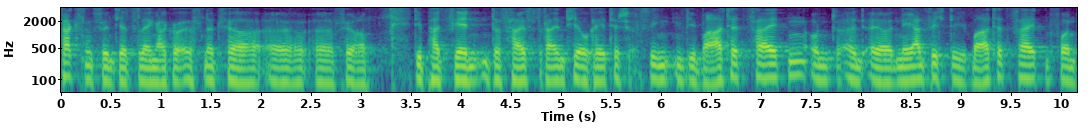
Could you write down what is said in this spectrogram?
Praxen sind jetzt länger geöffnet für, äh, äh für die Patienten. Das heißt, rein theoretisch sinken die Wartezeiten und äh, äh, nähern sich die Wartezeiten von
